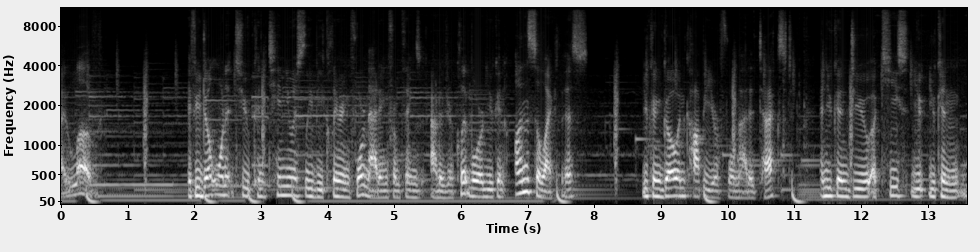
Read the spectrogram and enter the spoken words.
I love. If you don't want it to continuously be clearing formatting from things out of your clipboard, you can unselect this. You can go and copy your formatted text and you can do a key, you, you can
